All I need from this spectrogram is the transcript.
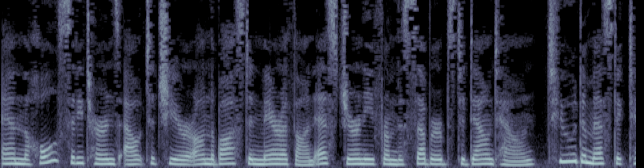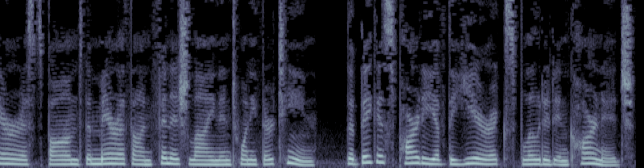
and the whole city turns out to cheer on the Boston Marathon's journey from the suburbs to downtown. Two domestic terrorists bombed the marathon finish line in 2013 the biggest party of the year exploded in carnage,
